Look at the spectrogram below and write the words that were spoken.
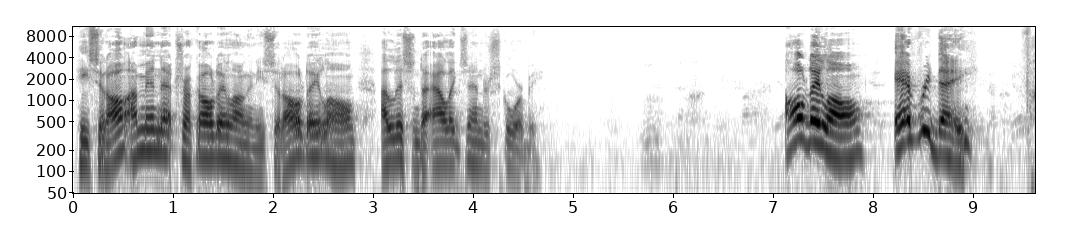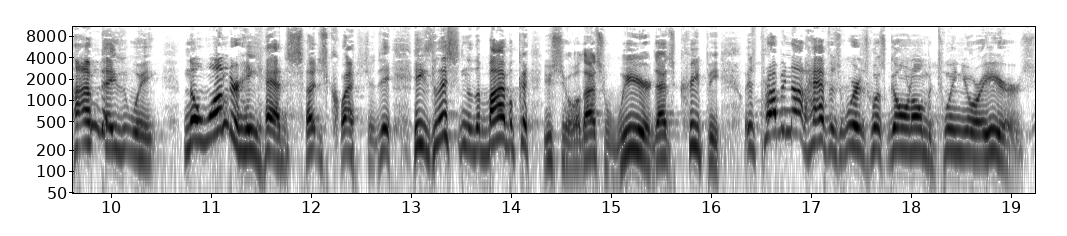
he said, all, I'm in that truck all day long, and he said, all day long I listened to Alexander Scourby. all day long, every day, five days a week. No wonder he had such questions. He's listening to the Bible. You say, well, that's weird. That's creepy. It's probably not half as weird as what's going on between your ears.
